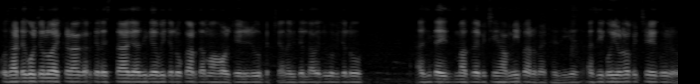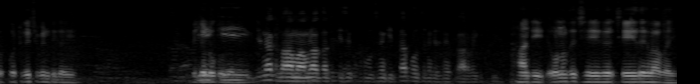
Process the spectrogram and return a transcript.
ਉਹ ਸਾਡੇ ਕੋਲ ਚਲੋ ਇੱਕਣਾ ਕਰਕੇ ਰਿਸ਼ਤਾ ਆ ਗਿਆ ਸੀਗਾ ਵੀ ਚਲੋ ਘਰ ਦਾ ਮਾਹੌਲ ਚੇਂਜ ਹੋ ਜਾਊਗਾ ਬੱਚਿਆਂ ਦਾ ਵੀ ਦਿਲ ਲੱਗ ਜਾਊਗਾ ਵੀ ਚਲੋ ਅਸੀਂ ਤਾਂ ਇਸ ਮਸਲੇ ਪਿੱਛੇ ਹਾਮੀ ਭਰ ਬੈਠੇ ਸੀਗੇ। ਅਸੀਂ ਕੋਈ ਉਹਨਾਂ ਪਿੱਛੇ ਕੁਝ ਕੁਛ ਵੀ ਨਹੀਂ ਕਰੀ। ਵੀ ਕੀ ਚਲੋ ਕੋਈ ਗੱਲ ਕੀ ਨਹੀਂ। ਜਿਨ੍ਹਾਂ ਖਿਲਾਫ ਮਾਮਲਾ ਦਰਜ ਕਿਸੇ ਪੁਲਿਸ ਨੇ ਕੀਤਾ ਪੁਲਿਸ ਨੇ ਕਿਸੇ ਨੇ ਕਾਰਵਾਈ ਕੀਤੀ? ਹਾਂਜੀ ਉਹਨਾਂ ਦੇ 6 6 ਦੇ ਖਿਲਾਫ ਹੈ ਜੀ।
